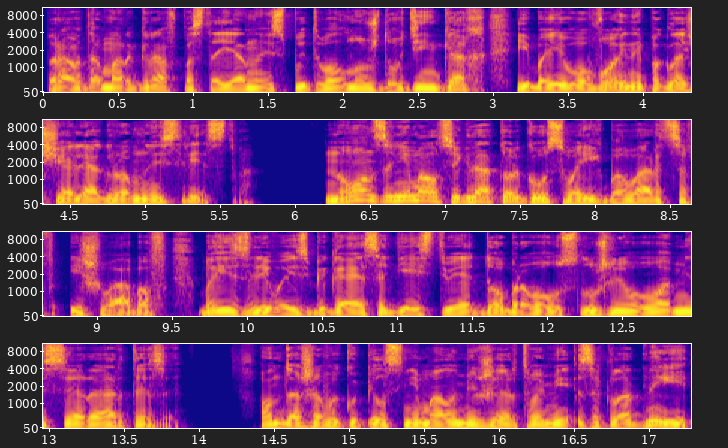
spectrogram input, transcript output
Правда, Марграф постоянно испытывал нужду в деньгах, ибо его воины поглощали огромные средства. Но он занимал всегда только у своих баварцев и швабов, боязливо избегая содействия доброго, услужливого мессера Артеза. Он даже выкупил с немалыми жертвами закладные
